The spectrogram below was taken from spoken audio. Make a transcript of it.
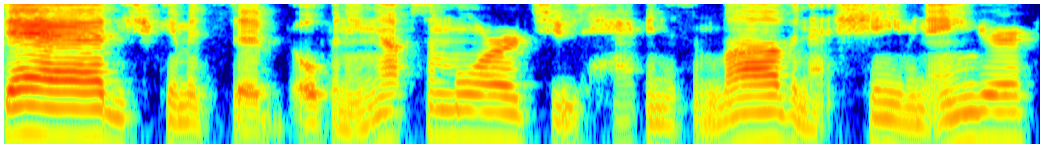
dad, and she commits to opening up some more, choose happiness and love, and not shame and anger.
